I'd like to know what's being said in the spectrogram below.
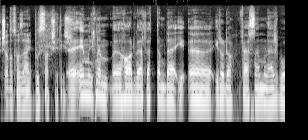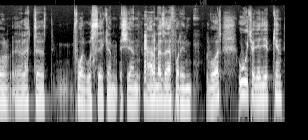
És adott hozzá egy plusz szaksit is. Én mondjuk nem hardvert vettem, de iroda felszámolásból lett forgószékem, és ilyen 3000 forint volt. Úgy, hogy egyébként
